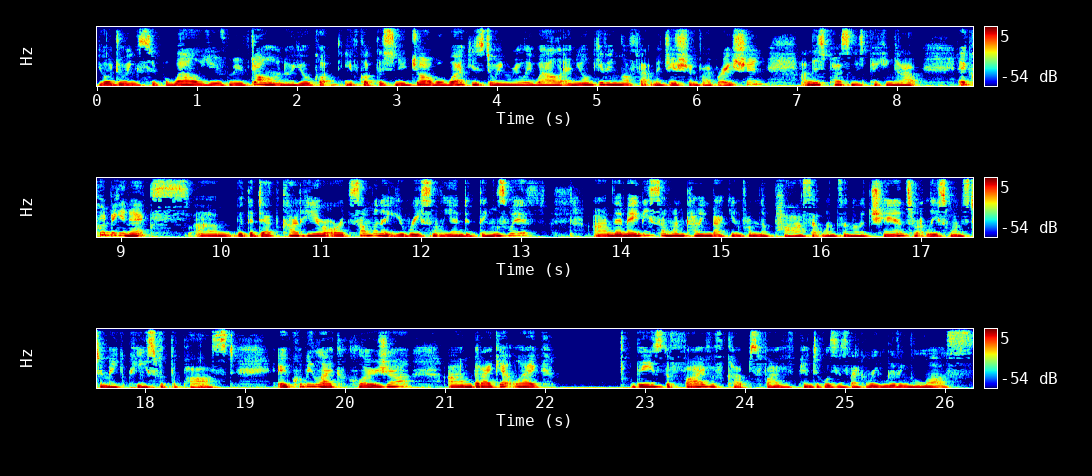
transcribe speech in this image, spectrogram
you're doing super well, you've moved on, or you've got, you've got this new job or work is doing really well, and you're giving off that magician vibration, and this person is picking it up. It could be an ex um, with the death card here, or it's someone that you recently ended things with. Um, there may be someone coming back in from the past that wants another chance or at least wants to make peace with the past. It could be like closure, um, but I get like these, the Five of Cups, Five of Pentacles is like reliving loss.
